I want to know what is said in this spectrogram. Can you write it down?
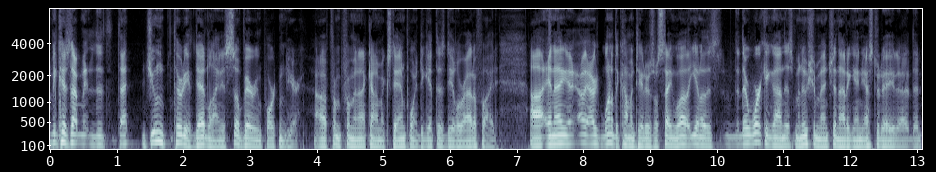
because I mean, the, that June 30th deadline is so very important here uh, from from an economic standpoint to get this deal ratified. Uh, and I, I, one of the commentators was saying, well, you know, this, they're working on this. Mnuchin mentioned that again yesterday. Uh, that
